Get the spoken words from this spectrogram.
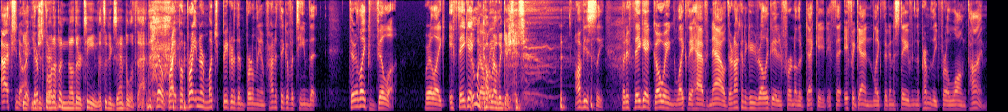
actually no, yeah, I- you just brought up another team. That's an example of that. no, Bright, but Brighton are much bigger than Burnley. I'm trying to think of a team that they're like Villa, where like if they get Villa got going, relegated. obviously, but if they get going like they have now, they're not going to get relegated for another decade. If that, if again, like they're going to stay in the Premier League for a long time.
